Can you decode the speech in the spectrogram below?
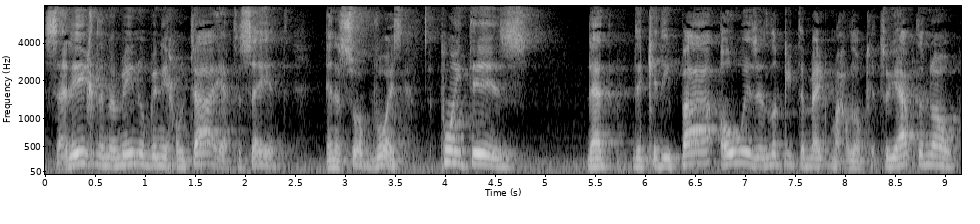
sarich lemaminu benichuta, you have to say it in a soft voice. The point is that the kilipah always is looking to make mahloket. So you have to know,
